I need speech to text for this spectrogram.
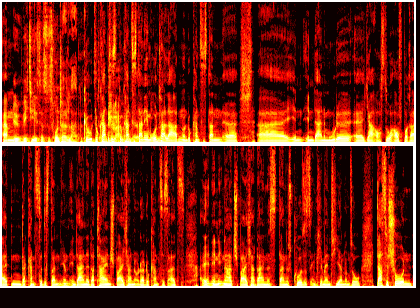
Ähm, Wichtig ist, dass du es runterladen kannst. Du, du kannst es, du kannst es dann eben runterladen und du kannst es dann äh, äh, in, in deine Moodle äh, ja auch so aufbereiten. Da kannst du das dann in, in deine Dateien speichern oder du kannst es als in, in den Inhaltsspeicher deines deines Kurses implementieren und so. Das ist schon,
